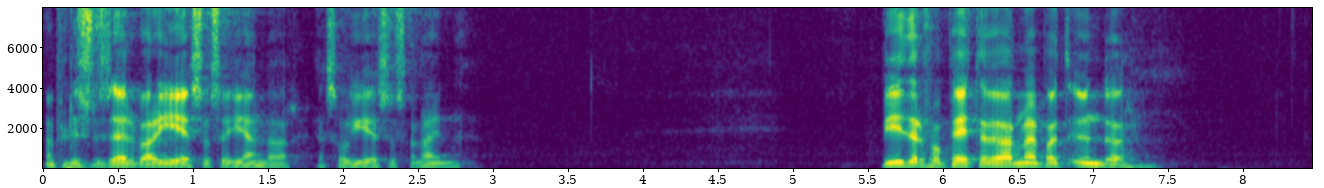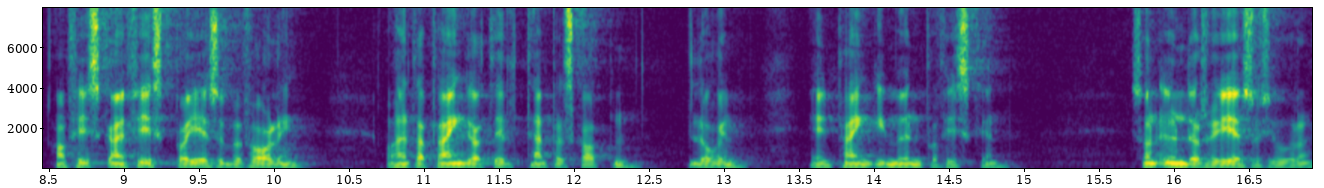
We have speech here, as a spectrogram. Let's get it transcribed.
Men plutselig så er det bare Jesus igjen der. Jeg så Jesus alene. Videre får Peter være med på et under. Han fisker en fisk på Jesu befaling og henter penger til tempelskatten. Det lå en, en penge i munnen på fisken. Sånn under som Jesus gjorde.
